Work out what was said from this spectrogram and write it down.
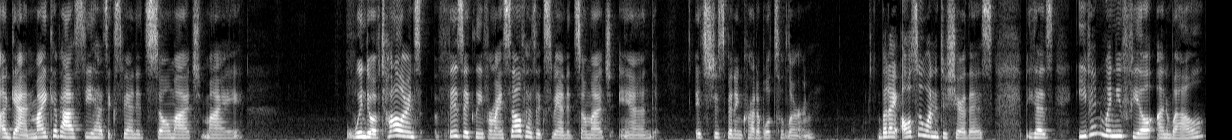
again, my capacity has expanded so much. My window of tolerance physically for myself has expanded so much. And it's just been incredible to learn. But I also wanted to share this because even when you feel unwell,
